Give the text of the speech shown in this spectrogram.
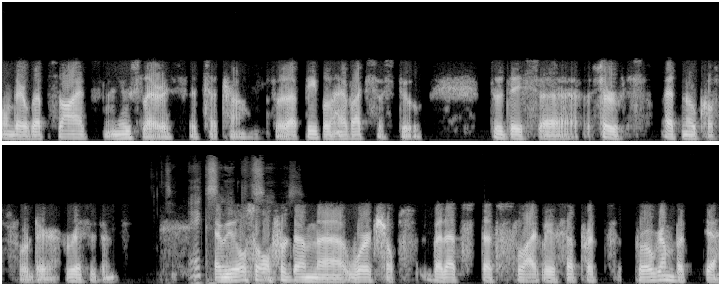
on their websites, newsletters, etc., so that people have access to to this uh, service at no cost for their residents. Excellent. And we also offer them uh, workshops, but that's that's slightly a separate program. But yeah,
